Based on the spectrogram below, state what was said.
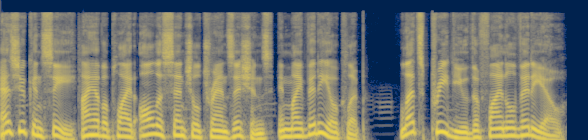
As you can see, I have applied all essential transitions in my video clip. Let's preview the final video.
